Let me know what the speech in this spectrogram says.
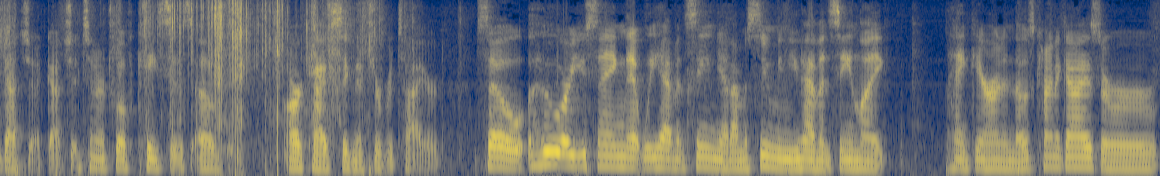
gotcha. Gotcha. 10 or 12 cases of archive signature retired. So, who are you saying that we haven't seen yet? I'm assuming you haven't seen like Hank Aaron and those kind of guys or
